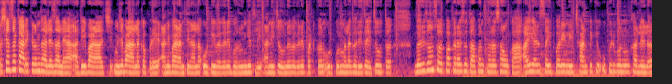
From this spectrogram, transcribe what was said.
बारशाचा कार्यक्रम झाल्या झाल्या आधी बाळाची म्हणजे बाळाला कपडे आणि बाळांतिनाला ओटी वगैरे भरून घेतली आणि जेवण वगैरे पटकन उरकून मला घरी जायचं होतं. घरी जाऊन स्वयंपाक करायचा होता आपण खरं सांगू का? आई आणि सईपरीने छानपैकी उपीट बनवून खाल्लेलं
